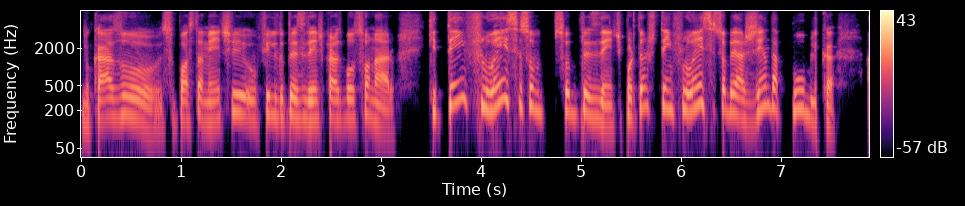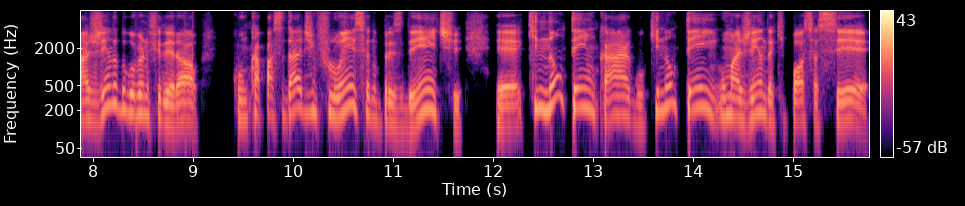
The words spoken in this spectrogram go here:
no caso, supostamente, o filho do presidente Carlos Bolsonaro, que tem influência sobre, sobre o presidente, portanto, tem influência sobre a agenda pública, a agenda do governo federal com capacidade de influência no presidente, é, que não tem um cargo, que não tem uma agenda que possa ser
